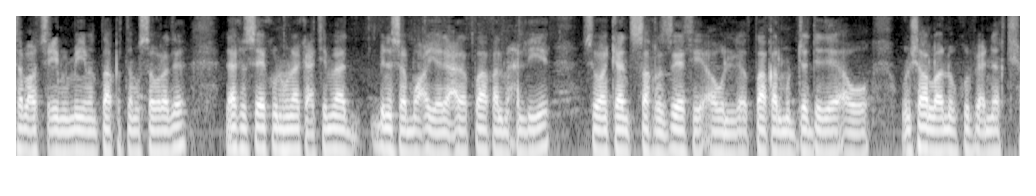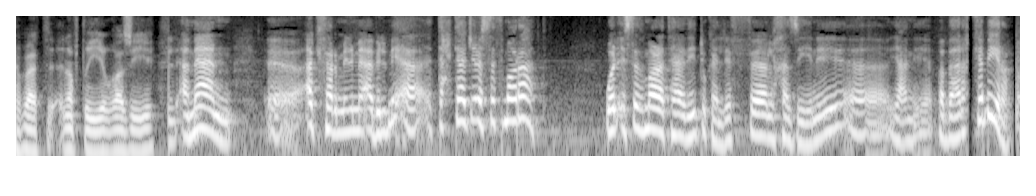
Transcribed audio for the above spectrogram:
97% من طاقتنا مستوردة لكن سيكون هناك اعتماد بنسب معينة على الطاقة المحلية سواء كانت الصخر الزيتي أو الطاقة المتجددة أو وإن شاء الله أنه يكون في عندنا اكتشافات نفطية وغازية. الأمان آه، أكثر من 100% تحتاج إلى استثمارات والاستثمارات هذه تكلف الخزينة آه، يعني مبالغ كبيرة.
